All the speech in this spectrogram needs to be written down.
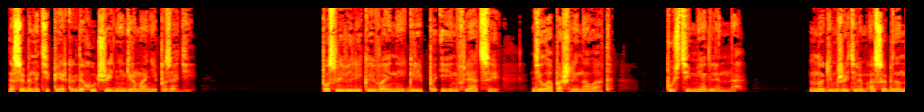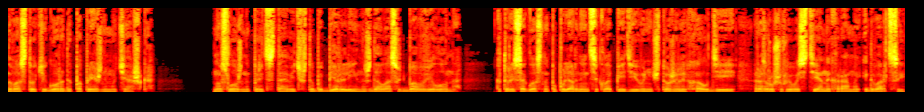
особенно теперь, когда худшие дни Германии позади. После Великой войны, гриппа и инфляции дела пошли на лад, пусть и медленно. Многим жителям, особенно на востоке города, по-прежнему тяжко. Но сложно представить, чтобы Берлин ждала судьба Вавилона — которые, согласно популярной энциклопедии, уничтожили халдеи, разрушив его стены, храмы и дворцы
